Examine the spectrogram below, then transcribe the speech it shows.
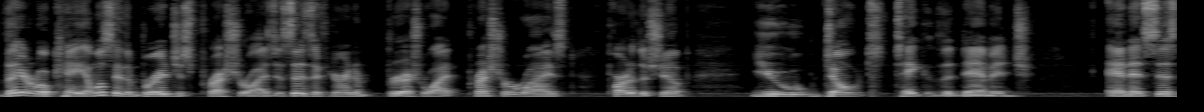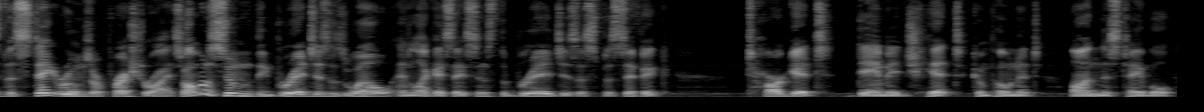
they are okay. I'm going to say the bridge is pressurized. It says if you're in a pressurized part of the ship, you don't take the damage. And it says the staterooms are pressurized. So I'm going to assume the bridge is as well. And like I say, since the bridge is a specific target damage hit component on this table,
